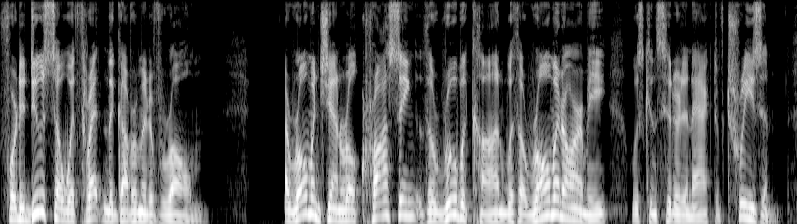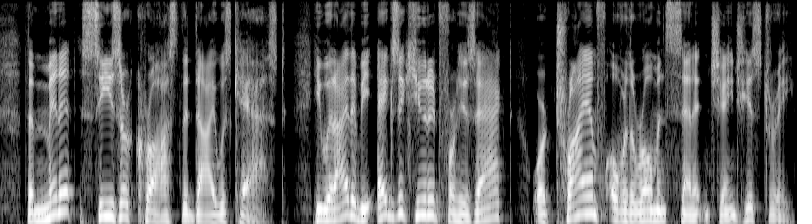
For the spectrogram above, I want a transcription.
for to do so would threaten the government of Rome. A Roman general crossing the Rubicon with a Roman army was considered an act of treason. The minute Caesar crossed, the die was cast. He would either be executed for his act or triumph over the Roman Senate and change history.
